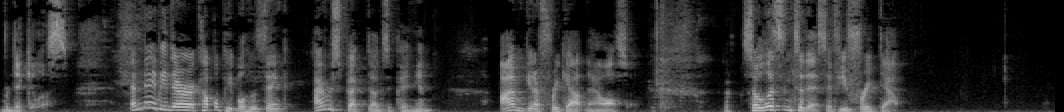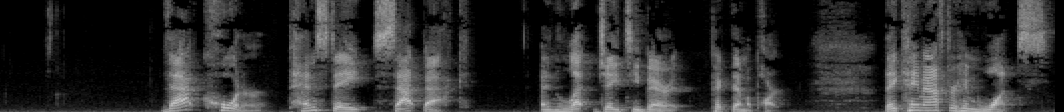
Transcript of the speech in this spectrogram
ridiculous. And maybe there are a couple people who think, I respect Doug's opinion. I'm going to freak out now also. So listen to this if you freaked out. That quarter, Penn State sat back and let JT Barrett pick them apart. They came after him once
